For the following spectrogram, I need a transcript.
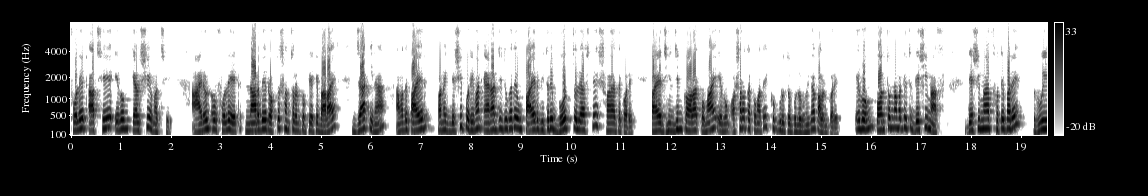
ফোলেট আছে এবং ক্যালসিয়াম আছে। আয়রন ও ফোলেট নার্ভের রক্ত সঞ্চালন প্রক্রিয়াকে বাড়ায়, যা কিনা আমাদের পায়ের অনেক বেশি পরিমাণ এনার্জি যোগাতে এবং পায়ের ভিতরে বোধ চলে আসতে সহায়তা করে। পায়ে ঝিনঝিন করা কমায় এবং অসারতা কমাতে খুব গুরুত্বপূর্ণ ভূমিকা পালন করে। এবং পঞ্চম নাম্বারটি হচ্ছে দেশি মাছ। দেশি মাছ হতে পারে রুই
